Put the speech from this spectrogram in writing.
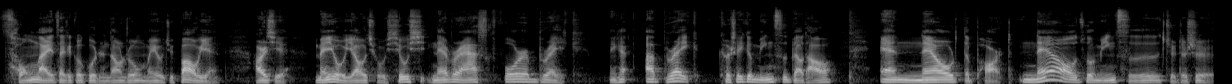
从来在这个过程当中没有去抱怨，而且没有要求休息，never asked for a break。你看，a break。可是一个名词表达哦，and nailed the part。nail 做名词指的是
